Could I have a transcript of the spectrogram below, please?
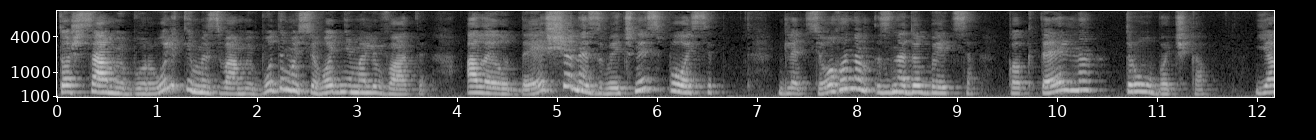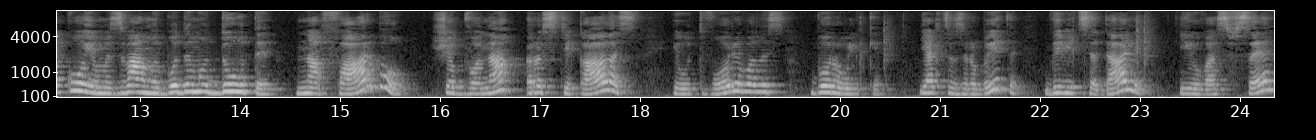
Тож саме бурульки ми з вами будемо сьогодні малювати, але у дещо незвичний спосіб. Для цього нам знадобиться коктейльна трубочка, якою ми з вами будемо дути на фарбу, щоб вона розтікалась і утворювались бурульки. Як це зробити? Дивіться далі, і у вас все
